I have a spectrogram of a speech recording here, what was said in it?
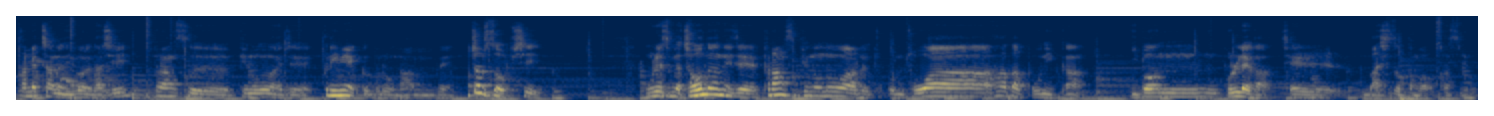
3회차는 이번에 다시 프랑스 피노가 이제 프리미어급으로 나왔는데 어쩔 수 없이 모르겠습니다. 저는 이제 프랑스 피노누아를 조금 좋아하다 보니까 이번 본래가 제일 맛있었던 것 같습니다.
